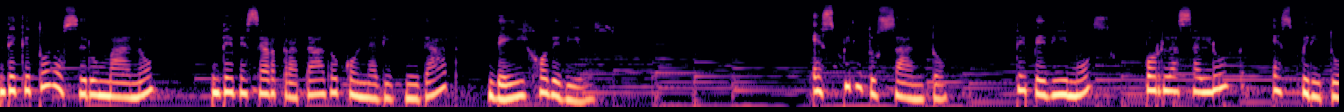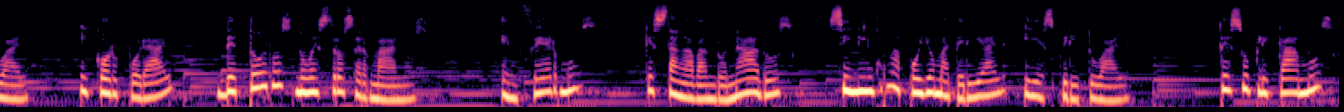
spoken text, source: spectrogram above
de que todo ser humano debe ser tratado con la dignidad de Hijo de Dios. Espíritu Santo, te pedimos por la salud espiritual y corporal de todos nuestros hermanos, enfermos, que están abandonados, sin ningún apoyo material y espiritual. Te suplicamos,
